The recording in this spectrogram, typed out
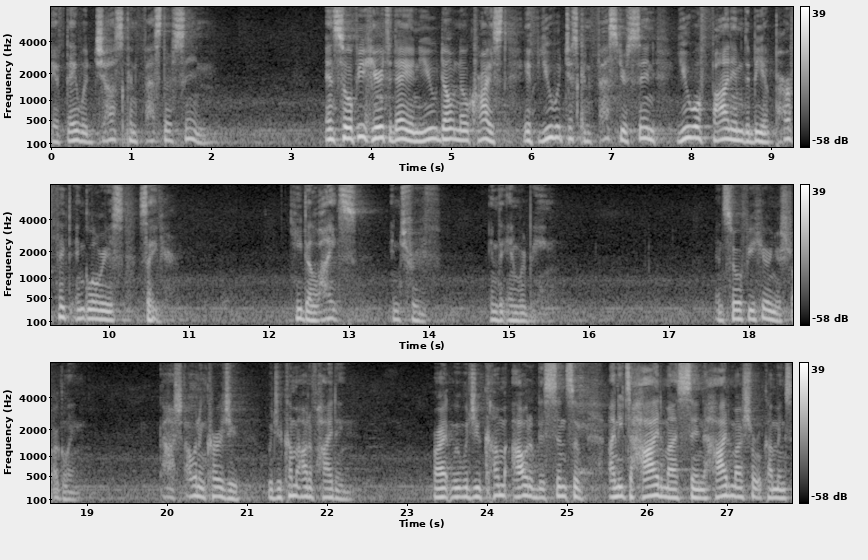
if they would just confess their sin. And so, if you're here today and you don't know Christ, if you would just confess your sin, you will find him to be a perfect and glorious Savior. He delights in truth in the inward being. And so, if you're here and you're struggling, gosh, I would encourage you would you come out of hiding? right? Would you come out of this sense of, I need to hide my sin, hide my shortcomings,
